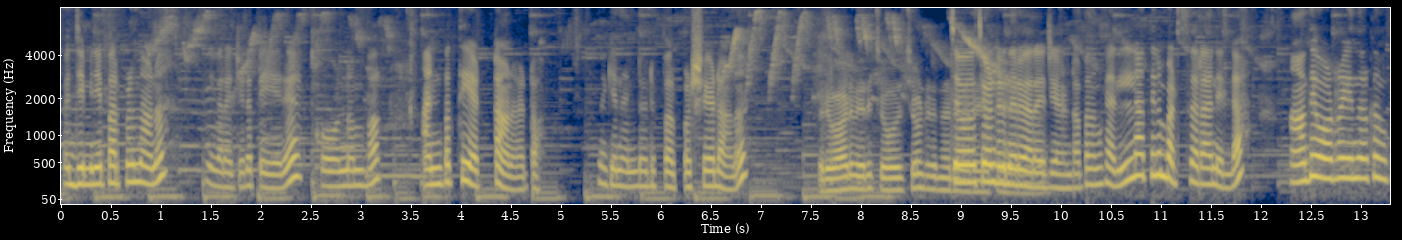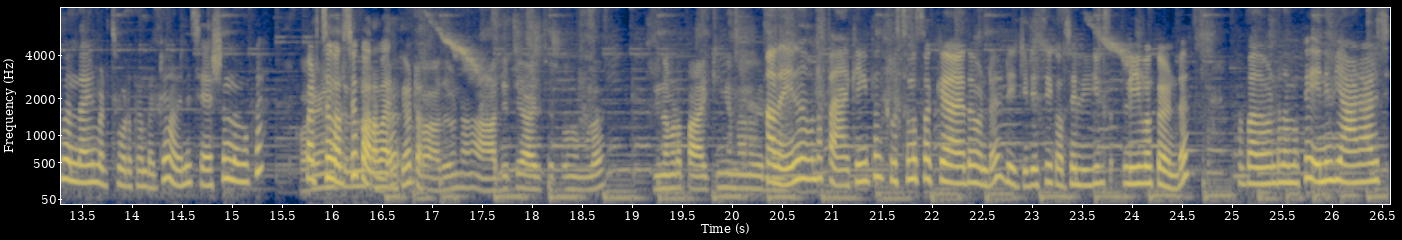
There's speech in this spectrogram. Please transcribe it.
അപ്പോൾ ജിമിനി പർപ്പിൾ എന്നാണ് ഈ വെറൈറ്റിയുടെ പേര്. കോൺ നമ്പർ അൻപത്തി എട്ടാണ് കേട്ടോ. നോക്കി നല്ലൊരു പർപ്പിൾ ഷെയ്ഡാണ് ഒരുപാട് പേര് ചോദിച്ചുകൊണ്ടിരുന്ന ചോദിച്ചുകൊണ്ടിരുന്ന ഒരു വെറൈറ്റി ആണ് അപ്പോൾ നമുക്ക് എല്ലാത്തിനും ബഡ്സ് തരാനില്ല. ആദ്യം ഓർഡർ ചെയ്യുന്നവർക്ക് നമുക്ക് എന്തായാലും പഠിച്ചു കൊടുക്കാൻ പറ്റും. അതിന് ശേഷം നമുക്ക് പഠിച്ച് കുറച്ച് കുറവായിരിക്കും കേട്ടോ. അതുകൊണ്ടാണ് ആദ്യത്തെ ആഴ്ച ഇപ്പോൾ നമ്മൾ നമ്മുടെ പാക്കിംഗ് എന്നാണ് അതെ ഇനി നമ്മുടെ പാക്കിംഗ് ഇപ്പം ക്രിസ്മസ് ഒക്കെ ആയതുകൊണ്ട് ഡി ടി ഡി സി കുറച്ച് ലീവ്സ് ലീവൊക്കെ ഉണ്ട്. അപ്പോൾ അതുകൊണ്ട് നമുക്ക് ഇനി വ്യാഴാഴ്ച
